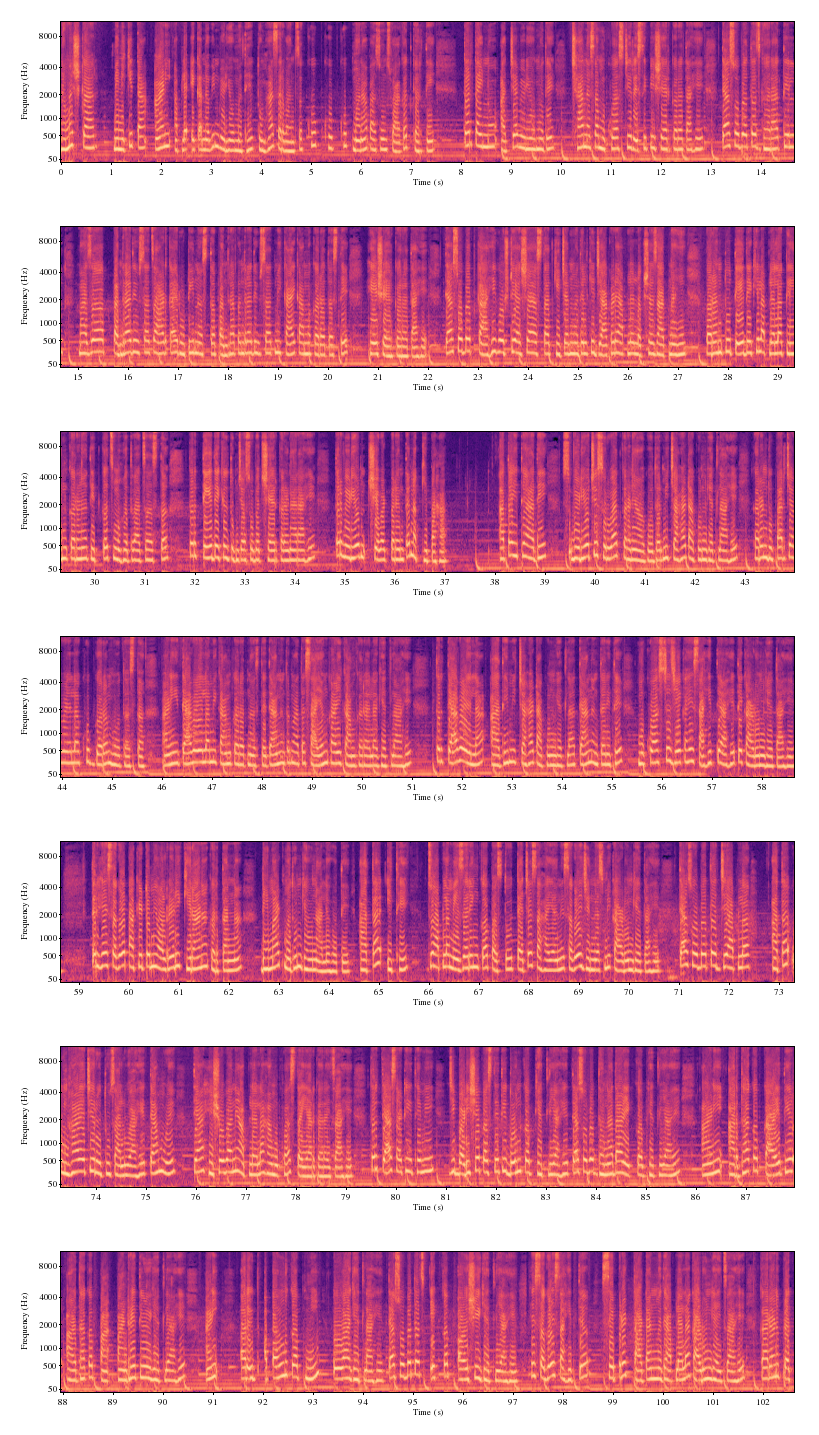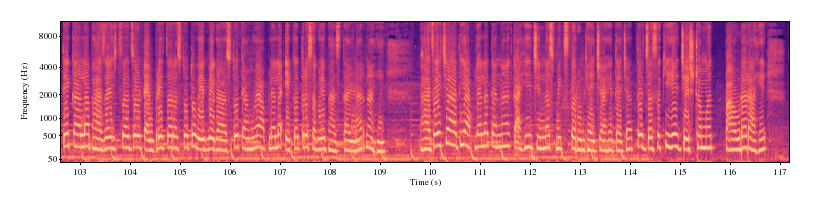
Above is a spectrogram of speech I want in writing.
नमस्कार मी निकिता आणि आपल्या एका नवीन व्हिडिओमध्ये तुम्हा सर्वांचं खूप खूप खूप मनापासून स्वागत करते. तर ताईंनो आजच्या व्हिडिओमध्ये छान असा मुखवासची रेसिपी शेअर करत आहे. त्यासोबतच घरातील माझं पंधरा दिवसाचं आड काय रुटीन असतं पंधरा पंधरा दिवसात मी काय कामं करत असते हे शेअर करत आहे. त्यासोबत काही गोष्टी अशा असतात किचनमधील की ज्याकडे आपलं लक्ष जात नाही परंतु ते देखील आपल्याला क्लीन करणं तितकंच महत्त्वाचं असतं. तर ते देखील तुमच्यासोबत शेअर करणार आहे. तर व्हिडिओ शेवटपर्यंत नक्की पहा. आता इथे आधी व्हिडिओची सुरुवात करण्या अगोदर मी चहा टाकून घेतला आहे कारण दुपारच्या वेळेला खूप गरम होत असतं आणि त्यावेळेला मी काम करत नसते. त्यानंतर मग आता सायंकाळी काम करायला घेतलं आहे. तर त्यावेळेला आधी मी चहा टाकून घेतला. त्यानंतर इथे मुखवासचं जे काही साहित्य आहे ते काढून घेत आहे. तर हे सगळे पाकिट मी ऑलरेडी किराणा करताना डीमार्टमधून घेऊन आले होते. आता इथे जो आपला मेजरिंग कप असतो त्याच्या सहाय्याने सगळे जिन्नस मी काढून घेत आहे. त्यासोबतच जे आपलं आता उन्हाळ्याची ऋतू चालू आहे त्यामुळे त्या हिशोबाने आपल्याला हा मुखवास तयार करायचा आहे. तर त्यासाठी इथे मी जी बडीशेप असते ती दोन कप घेतली आहे. त्यासोबत धनाडाळ एक कप घेतली आहे आणि अर्धा कप काळे तीळ अर्धा कप पा पांढरे तीळ घेतले आहे. आणि अर्ध पाऊण कप मी ओवा घेतला आहे. त्यासोबतच एक कप अळशी घेतली आहे. हे सगळे साहित्य सेपरेट ताटांमध्ये आपल्याला काढून घ्यायचं आहे. कारण प्रत्येकाला भाजायचा जो टेम्परेचर असतो तो वेगवेगळा असतो. त्यामुळे आपल्याला एकत्र सगळे भाजता येणार नाही. भाजायच्या आधी आपल्याला त्यांना काही जिन्नस मिक्स करून घ्यायचे आहे त्याच्यात. तर जसं की हे ज्येष्ठमत पावडर आहे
